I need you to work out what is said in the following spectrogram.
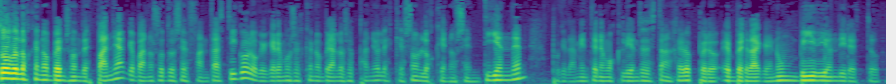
Todos los que nos ven son de España, que para nosotros es fantástico. Lo que queremos es que nos vean los españoles, que son los que nos entienden, porque también tenemos clientes extranjeros, pero es verdad que en un vídeo en directo,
